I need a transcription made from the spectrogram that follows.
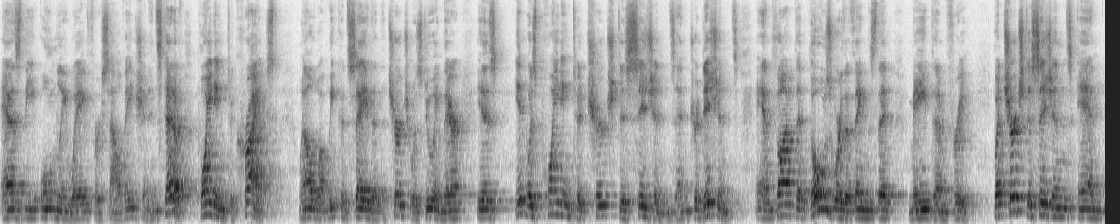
as the only way for salvation. Instead of pointing to Christ, well, what we could say that the church was doing there is it was pointing to church decisions and traditions and thought that those were the things that made them free. But church decisions and,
